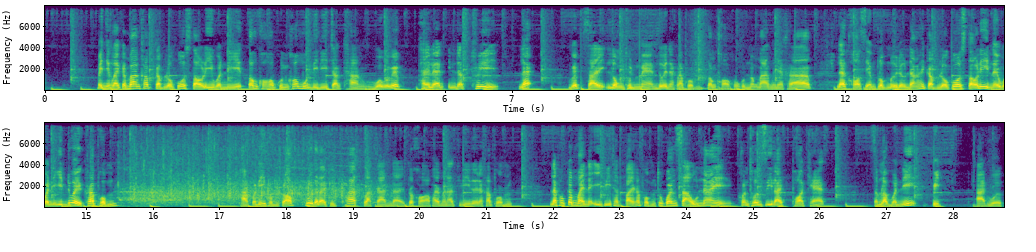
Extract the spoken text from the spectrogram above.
เป็นอย่างไรกันบ้างครับกับโลโก้ Story วันนี้ต้องขอขอบคุณข้อมูลดีๆ จากทาง www Thailand Industry และเว็บไซต์ลงทุนแมนด้วยนะครับผมต้องขอขอบคุณมากๆเลยนะครับ และขอเสียงปรบมือดังๆ ให้กับโลโก้ Story ในวันนี้ด้วยครับผม หากวันนี้ผมกรอฟพูดอะไรผิดพลาดประการใด ก็ขออภัยมาณที่นี้ด้วยนะครับผม และพบกันใหม่ใน EP ถัดไปครับผมทุกวันเสาร์ใน Control C Life Podcast สำหรับวันนี้ปิด Artwork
